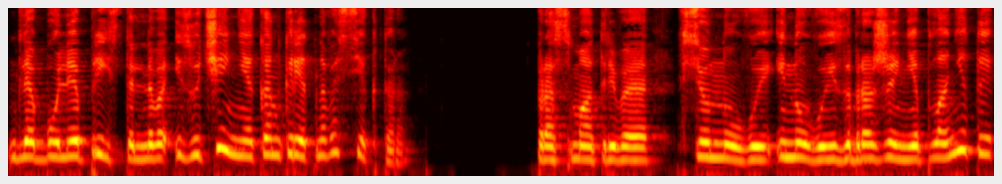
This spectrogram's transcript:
для более пристального изучения конкретного сектора. Просматривая все новые и новые изображения планеты,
